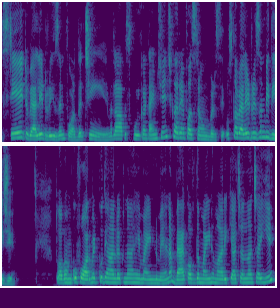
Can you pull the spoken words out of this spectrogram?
state valid reason for the change मतलब आप स्कूल का टाइम चेंज कर रहे हैं फ़र्स्ट नवंबर से। उसका वैलिड रीजन भी दीजिए। तो अब हमको फॉर्मेट को ध्यान रखना है माइंड में, है ना? बैक ऑफ़ द माइंड हमारे क्या चलना चाहिए?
